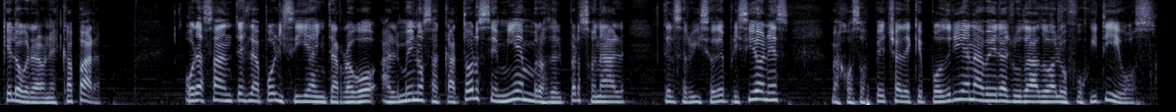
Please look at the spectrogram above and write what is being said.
que lograron escapar. Horas antes, la policía interrogó al menos a 14 miembros del personal del servicio de prisiones bajo sospecha de que podrían haber ayudado a los fugitivos.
